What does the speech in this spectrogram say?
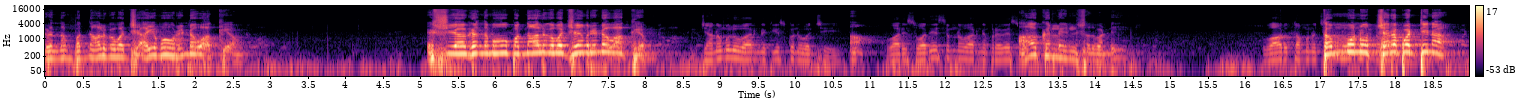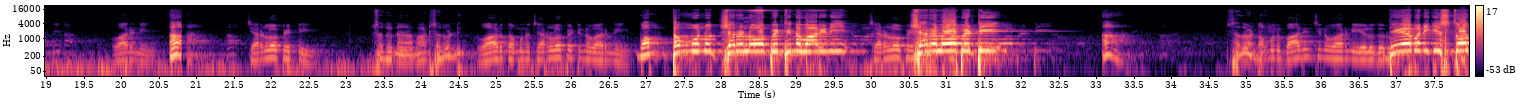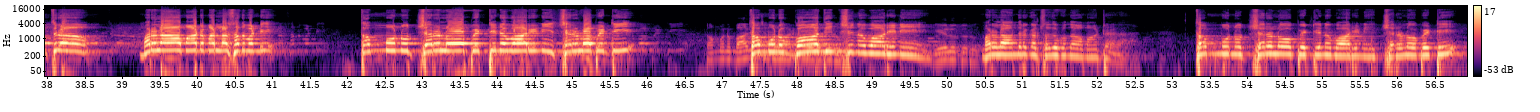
గ్రంథం పద్నాలుగవ అధ్యాయము రెండవ వాక్యం. యష్యా గ్రంథము పద్నాలుగవ అధ్యాయం రెండవ వాక్యం. జనములు వారిని తీసుకొని వచ్చి వారి స్వదేశంను వారిని ప్రవేశ ఆఖరి లైన్లు చదవండి? వారు తమను తమ్మును చెరపట్టిన వారిని చెరలో పెట్టి చదువు నా మాట చదవండి. వారు తమను చెరలో పెట్టిన వారిని తమ్మును చెరలో పెట్టిన వారిని చెరలో చెరలో పెట్టి. చదవండి. తమ్మును బాధించిన వారిని ఏలుదురు. దేవునికి స్తోత్రం. మరలా మాట మరలా చదవండి. తమ్మును చెరలో పెట్టిన వారిని చెరలో పెట్టి. తమ్మును తమ్మును బాధించిన వారిని. ఏలుదురు. మరలా అందరూ కలిసి చదువుకుందాం ఆ మాట. తమ్మును చెరలో పెట్టిన వారిని చెరలో పెట్టి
